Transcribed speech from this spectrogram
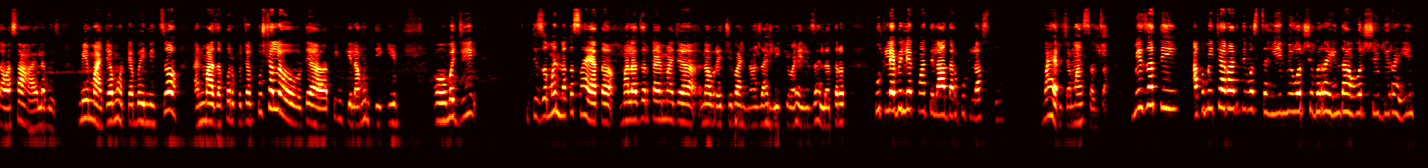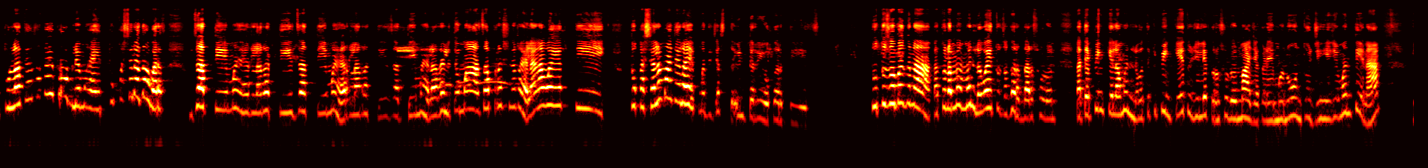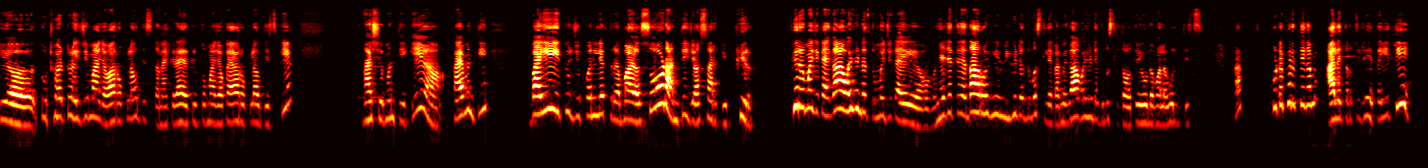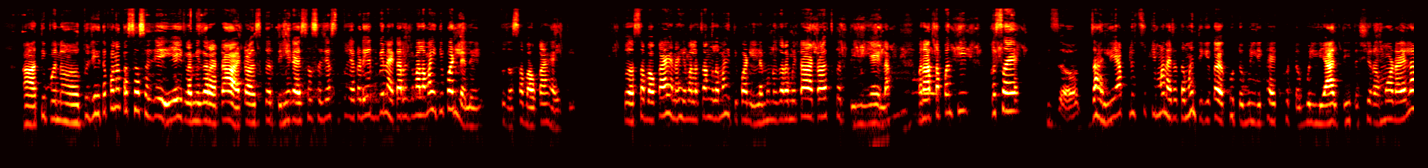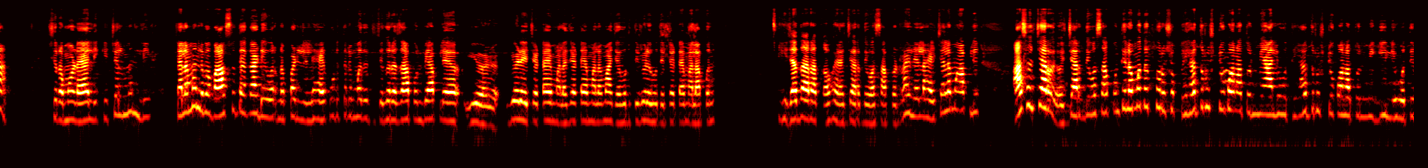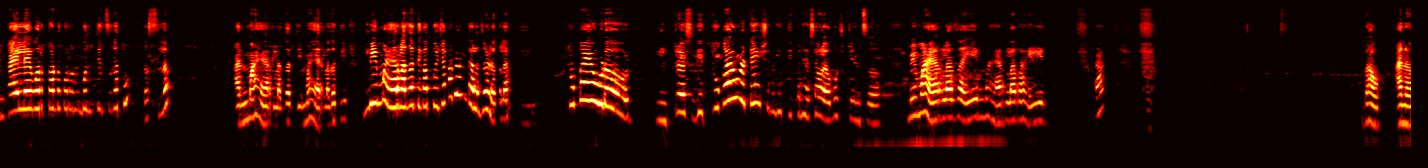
तेव्हा सांगायला लागलीस. मी माझ्या मोठ्या बहिणीचं आणि माझा परपचार कुशाल त्या पिंकीला म्हणते की म्हणजे तिचं म्हणणं कसं आहे आता? मला जर काय माझ्या नवऱ्याची भांडणं झाली किंवा हे झालं तर कुठल्या बी लेखमातेला आधार कुठला असतो? माहेरच्या माणसाचा. मी जाते. अगं मी चार आठ दिवस जाईन. मी वर्षभर राहीन दहा वर्ष बी राहीन. तुला त्याचा काय प्रॉब्लेम आहे? तू कशाला दहा बारा जाती माहेरला राहती जाती माहेरला राहती जाती माहेरला राहिली तो माझा प्रश्न राहिला ना वैयक्तिक. तू कशाला माझ्या लाईफमध्ये जास्त इंटरव्ह्यू करतीस? तू तुझं बघ ना. का तुला मी म्हणलं वय तुझं घरदार सोडून? का त्या पिंकीला म्हणलं होतं की पिंकी तुझी लेकरं सोडून माझ्याकडे म्हणून तुझी ही जी म्हणते ना की तू तू ठळठळीची माझ्यावर आरोप लावतीस का नाही? की डायरेक्टली तू माझ्यावर काय आरोप लावतीस की अशी म्हणते की काय म्हणती? बाई तुझी पण लेकरं बाळ सोड आणि तिच्यासारखी फिर. फिर म्हणजे काय? गाव हिंडत म्हणजे काय? ह्याच्या त्याच्या दारू हिंड हिंडत बसले का? मी गाव हिंडत बसले तेव्हा तू एवढं मला बोलतीस. हा? कुठं फिरते का मी? आले तर तुझ्या इथं येते. ती पण तुझ्या इथं पण आता ससज जे येईल मी जरा टाळ टाळस करते. मी काय ससज जास्त तुझ्याकडे येत बी नाही कारण की मला माहिती पडलेलं आहे. तुझा स्वभाव काय आहे ती? तुझा स्वभाव काय आहे ना हे मला चांगलं माहिती पडलेलं आहे. म्हणून जरा मी टाळटाळच करते मी यायला. पण आता पण ती कसं आहे? झाली आपली चुकी म्हणायचं तर म्हणते की काय खोटं बोलली काय खोटं बोलली आलती इथं शिरा मोडायला. शिरा मोडाय आली की चल म्हणली. त्याला म्हणलं बाबा असू त्या गाडीवरनं पडलेले आहे कुठेतरी मदतीची गरज आपण बी आपल्या वेळेच्या टायमाला ज्या टायमाला माझ्यावरती वेळ होते त्या टायमाला आपण हिच्या दारात का व्हायला चार दिवस आपण राहिलेला आहे त्याला मग आपली असं चार चार दिवस आपण तिला मदत करू शकतो. ह्या दृष्टिकोनातून मी आली होती ह्या दृष्टिकोनातून मी गेली होती आणि काय लय तोंड करून बोलतीच ग तू? तसलं? आणि माहेरला जाते माहेरला जाते. मी माहेरला जाते का? तुझ्या का बेमट्याला झळक लागती? तू काय एवढं स्ट्रेस घेत तू काय एवढं टेन्शन घेते पण ह्या सगळ्या गोष्टींचं? मी माहेरला जाईन माहेरला राहीन. हा? भाऊ आणि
